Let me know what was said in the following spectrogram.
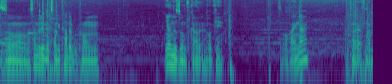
So, was haben wir denn jetzt für eine Karte bekommen? Ja, eine Sumpfkarte, okay. So, rein da. Portal öffnen.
